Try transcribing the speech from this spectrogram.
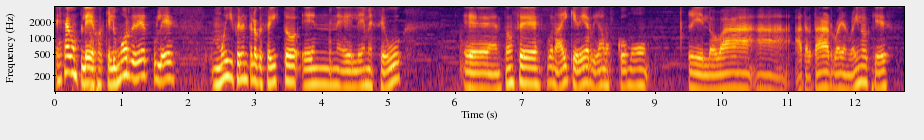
Está complejo, es que el humor de Deadpool es muy diferente a lo que se ha visto en el MCU. Eh, entonces, bueno, hay que ver, digamos, cómo eh, lo va a, a tratar Ryan Reynolds, que es...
